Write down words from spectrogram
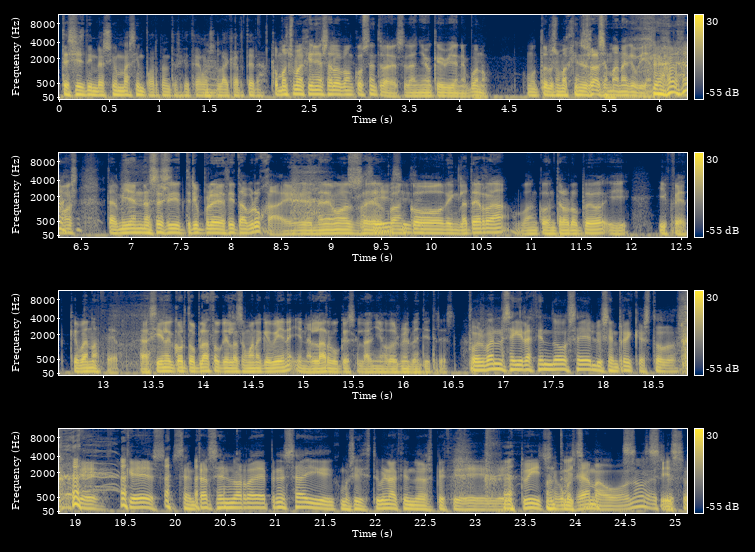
tesis de inversión más importantes que tenemos en la cartera. ¿Cómo os imaginas a los bancos centrales el año que viene? Bueno, como te los imaginas la semana que viene. tenemos también, no sé si triple cita bruja. Eh, tenemos el Banco de Inglaterra, Banco Central Europeo y, FED. ¿Qué van a hacer? Así en el corto plazo, que es la semana que viene, y en el largo, que es el año 2023. Pues van a seguir haciéndose Luis Enríquez todos. ¿Qué, es? Sentarse en una rueda de prensa y como si estuvieran haciendo una especie de, Twitch, ¿no? ¿cómo se llama? O, ¿no? sí, sí,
